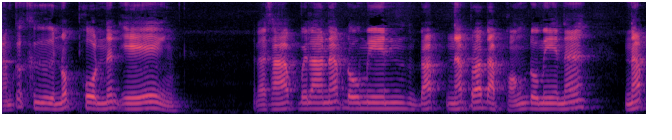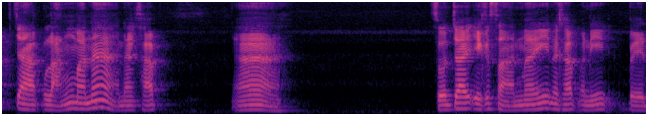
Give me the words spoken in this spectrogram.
3 ก็คือนพพลนั่นเองนะครับ เวลานับโดเมนรับนับระดับของโดเมนนะ นับจากหลังมาหน้านะครับอ่าสนใจเอกสารไหมนะครับ อันนี้เป็น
